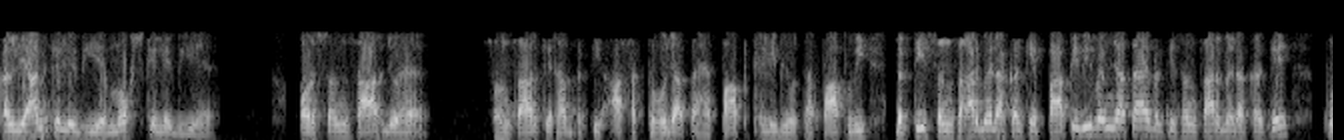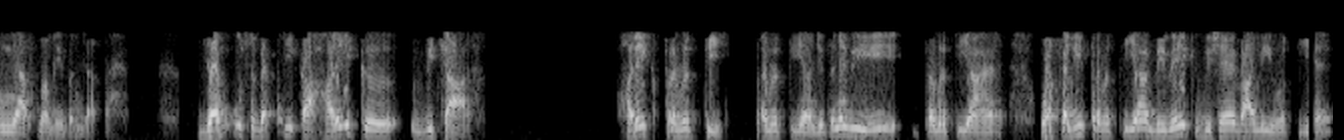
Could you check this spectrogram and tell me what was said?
कल्याण के लिए भी है, मोक्ष के लिए भी है। और संसार जो है, संसार के साथ व्यक्ति आसक्त हो जाता है, पाप के लिए भी होता है, पाप भी, व्यक्ति संसार में रह करके पापी भी बन जाता है, व्यक्ति संसार में रह करके पुण्यात्मा भी बन जाता है। जब उस व्यक्ति का हर एक विचार, हर एक प्रवृत्ति, प्रवृत्तियाँ, जितने भी प्रवृत्तियाँ हैं, वह सभी प्रवृत्तियाँ विवेक विषय वाली होती है।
